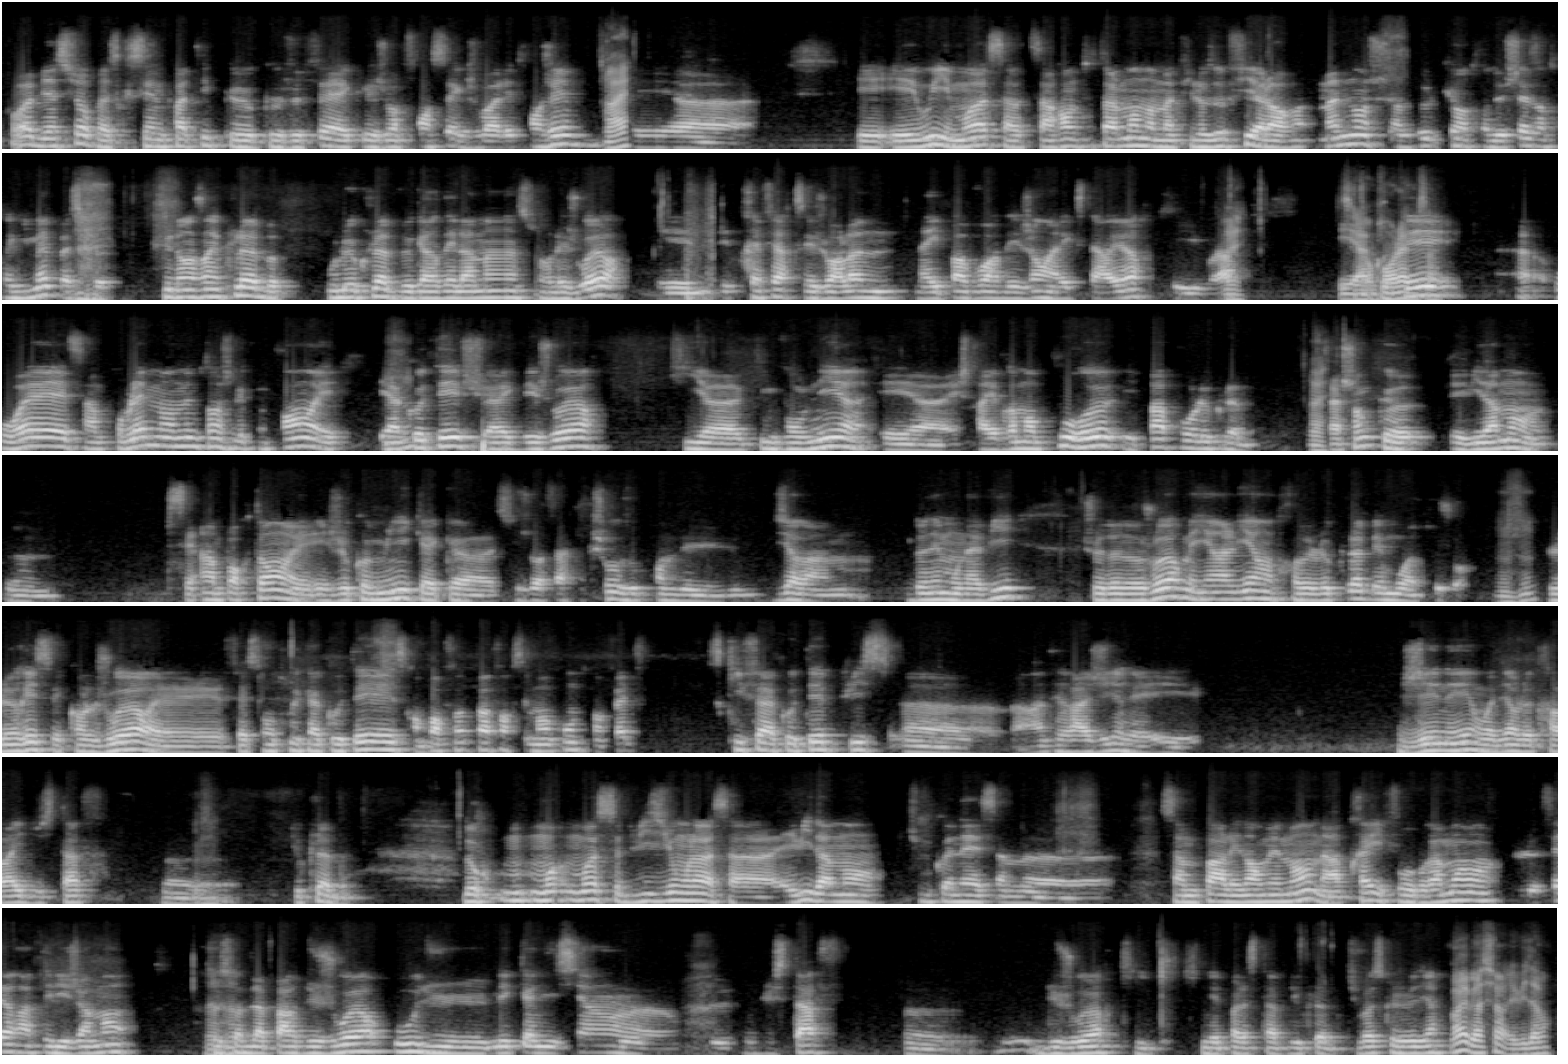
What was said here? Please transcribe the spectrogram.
oui, bien sûr, parce que c'est une pratique que, que, je fais avec les joueurs français que je vois à l'étranger. Euh, et, et, oui, moi, ça, ça, rentre totalement dans ma philosophie. Alors maintenant, je suis un peu le cul entre deux chaises, entre guillemets, parce que je suis dans un club où le club veut garder la main sur les joueurs et, préfère que ces joueurs-là n'aillent pas voir des gens à l'extérieur. Voilà. Et à un problème, euh, ouais, c'est un problème, mais en même temps, je les comprends. Et, et à mhm. côté, je suis avec des joueurs qui, euh, qui me font venir et, et je travaille vraiment pour eux et pas pour le club. Sachant que, évidemment, euh, c'est important et, je communique avec, euh, si je dois faire quelque chose ou prendre des, dire, euh, donner mon avis, je donne aux joueurs, mais il y a un lien entre le club et moi toujours. Mhm. Le risque, c'est quand le joueur fait son truc à côté, il ne se rend pas, forcément compte qu'en fait, ce qu'il fait à côté puisse interagir et, gêner, on va dire, le travail du staff mhm. du club. Donc, moi, moi cette vision-là, ça, évidemment, tu me connais, ça me, ça me parle énormément. Mais après, il faut vraiment le faire intelligemment, que ce soit de la part du joueur ou du mécanicien, euh, du staff euh, du joueur qui, n'est pas le staff du club. Tu vois ce que je veux dire? Oui, bien sûr, évidemment.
